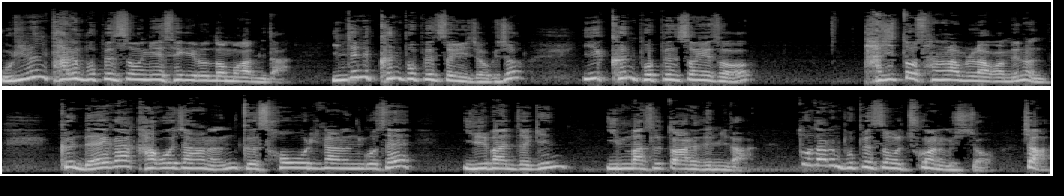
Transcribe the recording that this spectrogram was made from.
우리는 다른 보편성의 세계로 넘어갑니다. 이제는 큰 보편성이죠. 그죠? 이 큰 보편성에서 다시 또 살아남으려고 하면은 그 내가 가고자 하는 그 서울이라는 곳의 일반적인 입맛을 또 알아야 됩니다. 또 다른 보편성을 추구하는 것이죠. 자,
